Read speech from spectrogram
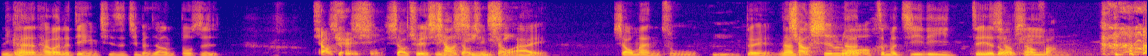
你看台湾的电影，其实基本上都是。小确幸，小确幸，小情小爱，小满足，嗯，对，那小失落，那怎么激励这些东西？小票房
